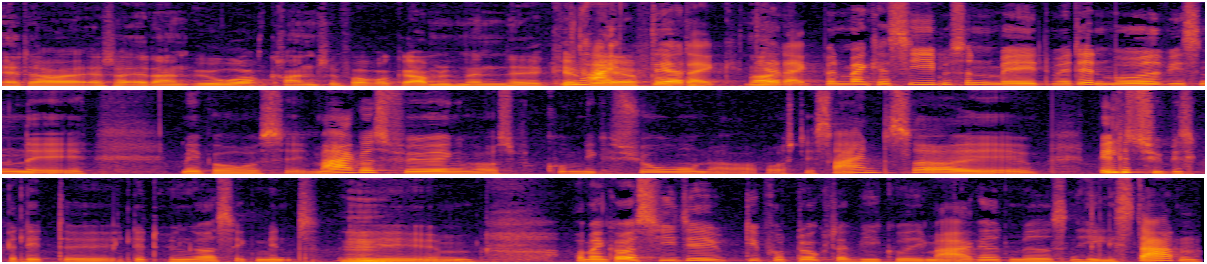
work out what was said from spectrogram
Er der, altså, er der en øvre grænse for, hvor gammel man øh, kan Nej, være? For det er der ikke. Nej. Det er der ikke. Men man kan sige sådan med, med den måde, vi sådan, øh, med vores øh, markedsføring, vores kommunikation og vores design, så øh, vil det typisk være lidt, øh, lidt yngre segment. Mm. Øh, og man kan også sige, at de produkter, vi er gået i markedet med sådan helt i starten,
